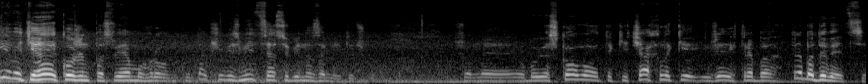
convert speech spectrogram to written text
і витягає кожен по своєму гронку. Так що візьміть це собі на заміточку. Що не обов'язково такі чахлики, і вже їх треба, треба дивитися,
